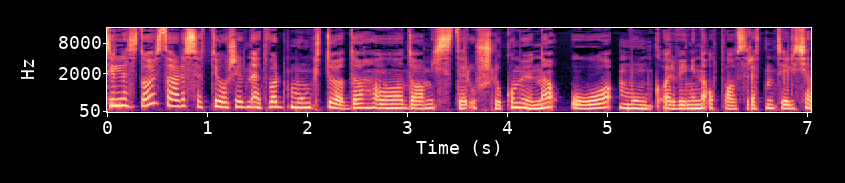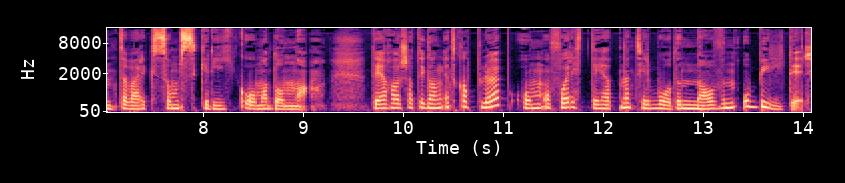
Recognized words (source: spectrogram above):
Til neste år er det 70 år siden Edvard Munch døde, og da mister Oslo kommune og Munch-arvingene opphavsretten til kjente verk som Skrik og Madonna. Det har satt i gang et kappløp om å få rettighetene til både navn og bilder.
